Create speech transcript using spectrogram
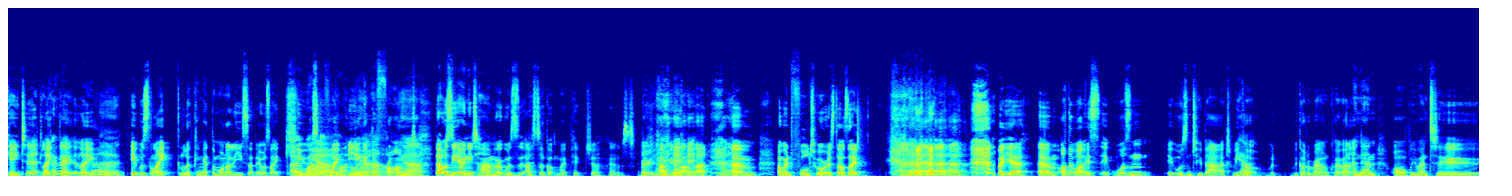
gated. Like they like it was like looking at the mona lisa. There was like queues Oh, wow. of like Oh, being at the front. Yeah. that was the only time where it was i still got my picture. I was very happy about that. Um i went full tourist. I was like but yeah um otherwise it wasn't it wasn't too bad. We Yeah. got we got around quite well and then oh we went to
